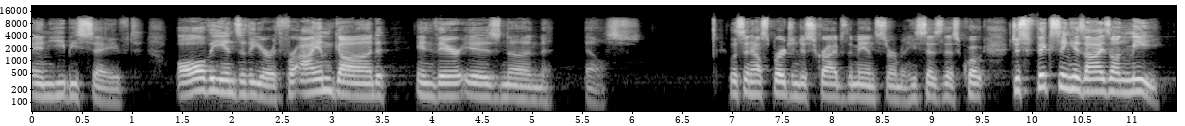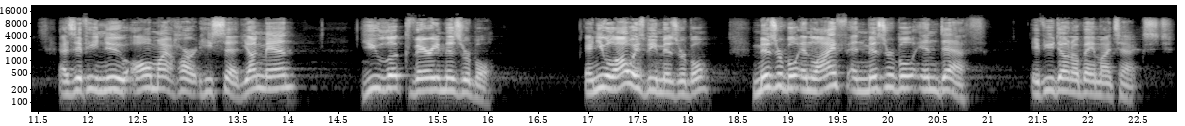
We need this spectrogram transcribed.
and ye be saved, all the ends of the earth, for I am God, and there is none else. Listen how Spurgeon describes the man's sermon. He says this quote, just fixing his eyes on me, as if he knew all my heart, he said, Young man, you look very miserable, and you will always be miserable, miserable in life and miserable in death if you don't obey my text.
